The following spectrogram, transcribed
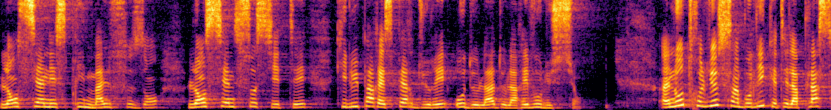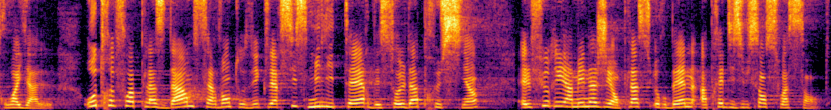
l'ancien esprit malfaisant, l'ancienne société qui lui paraissent perdurer au-delà de la Révolution. Un autre lieu symbolique était la place royale, autrefois place d'armes servant aux exercices militaires des soldats prussiens. Elle fut réaménagée en place urbaine après 1860.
